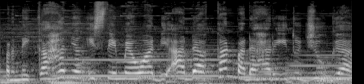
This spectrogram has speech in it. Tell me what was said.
Pernikahan yang istimewa diadakan pada hari itu juga.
